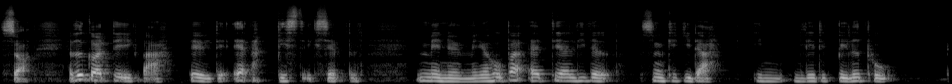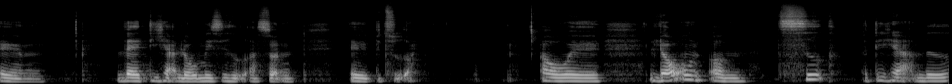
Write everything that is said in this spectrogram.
Så jeg ved godt, det ikke var øh, det allerbedste eksempel, men, øh, men jeg håber, at det alligevel sådan kan give dig en, lidt et billede på, øh, hvad de her lovmæssigheder sådan øh, betyder. Og øh, loven om tid, og det her med,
